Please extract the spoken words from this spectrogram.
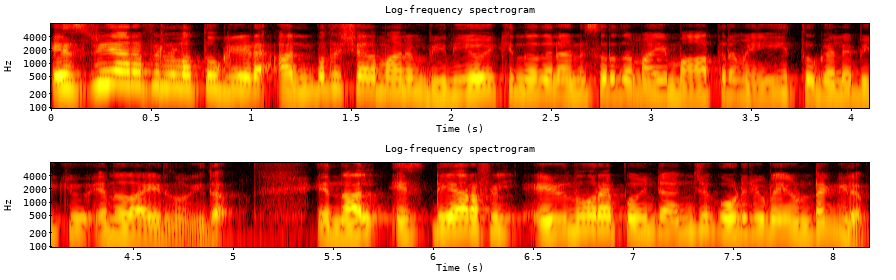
എസ് ഡി ആർ എഫിലുള്ള തുകയുടെ അൻപത് ശതമാനം വിനിയോഗിക്കുന്നതിനനുസൃതമായി മാത്രമേ ഈ തുക ലഭിക്കൂ എന്നതായിരുന്നു ഇത്. എന്നാൽ എസ് ഡി ആർ എഫിൽ എഴുന്നൂറ് പോയിന്റ് അഞ്ച് കോടി രൂപയുണ്ടെങ്കിലും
